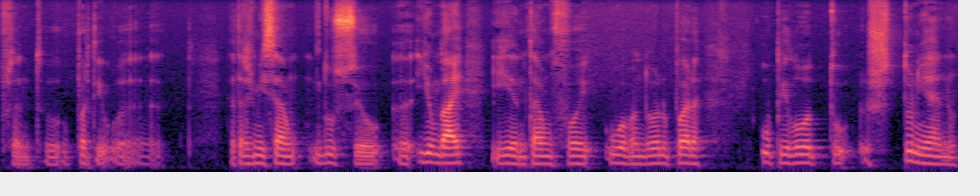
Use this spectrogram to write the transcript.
portanto partiu a transmissão do seu Hyundai e então foi o abandono para o piloto estoniano.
